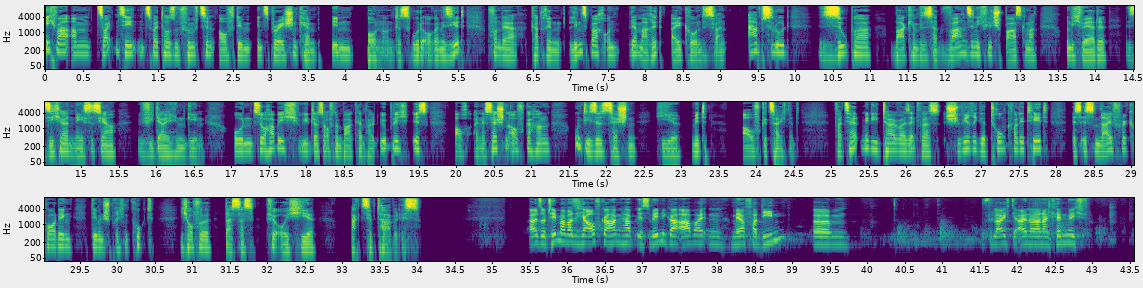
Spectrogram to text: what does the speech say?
Ich war am 2.10.2015 auf dem Inspiration Camp in Bonn und das wurde organisiert von der Katrin Linsbach und der Marit Eilke und es war ein absolut super Barcamp. Es hat wahnsinnig viel Spaß gemacht und ich werde sicher nächstes Jahr wieder hingehen. Und so habe ich, wie das auf einem Barcamp halt üblich ist, auch eine Session aufgehangen und diese Session hier mit aufgezeichnet. Verzerrt mir die teilweise etwas schwierige Tonqualität. Es ist ein Live-Recording, dementsprechend guckt. Ich hoffe, dass das für euch hier akzeptabel ist. Also Thema, was ich hier aufgehangen habe, ist weniger arbeiten, mehr verdienen. Ähm, vielleicht die einen oder anderen kennen mich.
